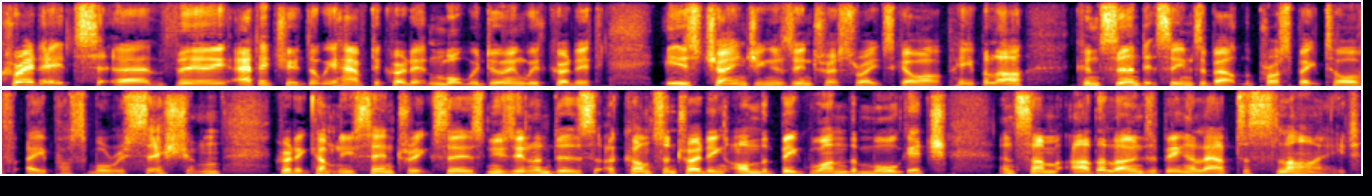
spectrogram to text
credit, uh, the attitude that we have to credit and what we're doing with credit is changing as interest rates go up. People are concerned, it seems, about the prospect of a possible recession. Credit company Centrix says New Zealanders are concentrating on the big one, the mortgage, and some other loans are being allowed to slide.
